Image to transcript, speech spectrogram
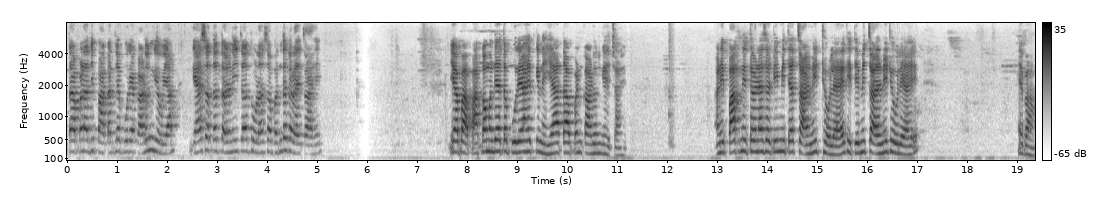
आता आपण आधी पाकातल्या पुऱ्या काढून घेऊया. गॅस आता तळणीचा थोडासा बंद करायचा आहे. या पा पाकामध्ये आता पुऱ्या आहेत की नाही ह्या आता आपण काढून घ्यायच्या आहेत. आणि पाक निथळण्यासाठी मी त्या चाळणीत ठेवल्या आहेत. इथे मी चाळणी ठेवली आहे. हे पहा.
